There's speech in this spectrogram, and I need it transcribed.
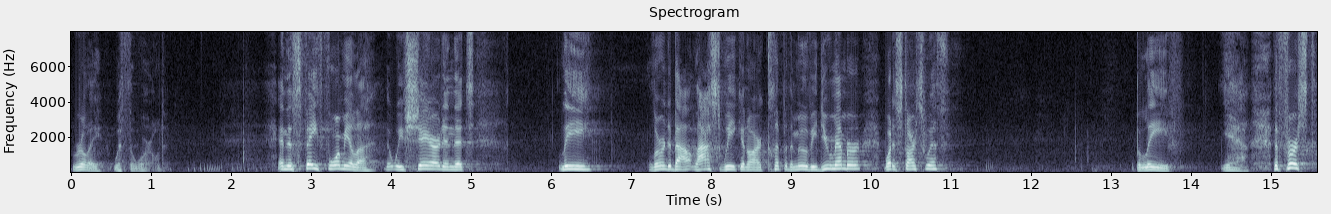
really with the world. And this faith formula that we've shared and that Lee learned about last week in our clip of the movie, do you remember what it starts with? Believe. Yeah. The first,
